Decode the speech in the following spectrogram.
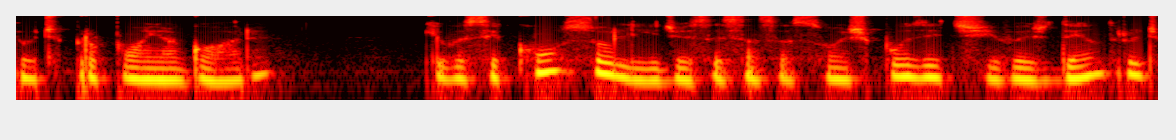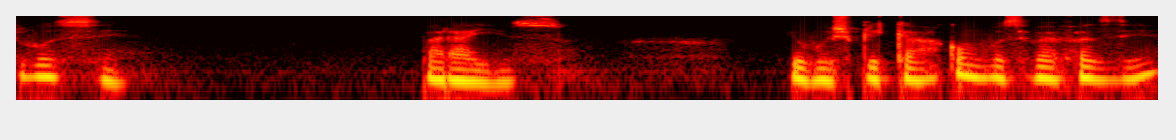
Eu te proponho agora que você consolide essas sensações positivas dentro de você. Para isso, eu vou explicar como você vai fazer.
